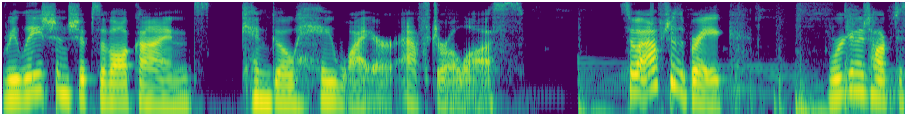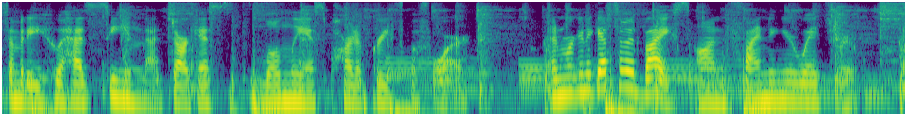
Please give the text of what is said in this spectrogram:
relationships of all kinds can go haywire after a loss. So, after the break, we're going to talk to somebody who has seen that darkest, loneliest part of grief before and we're going to get some advice on finding your way through.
